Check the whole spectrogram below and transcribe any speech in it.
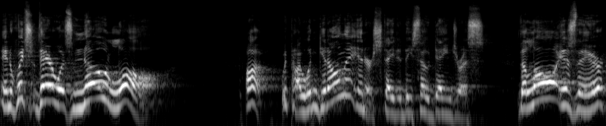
in which there was no law, oh, we probably wouldn't get on the interstate, it'd be so dangerous. The law is there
